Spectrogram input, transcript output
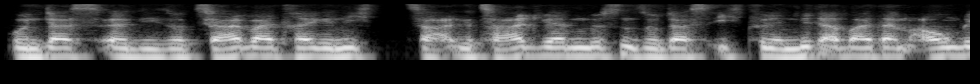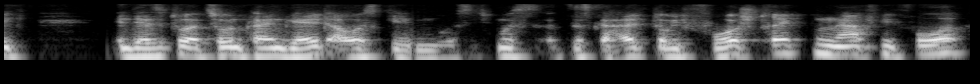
und dass äh, die Sozialbeiträge nicht gezahlt werden müssen, sodass ich für den Mitarbeiter im Augenblick in der Situation kein Geld ausgeben muss. Ich muss das Gehalt, glaube ich, vorstrecken nach wie vor,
